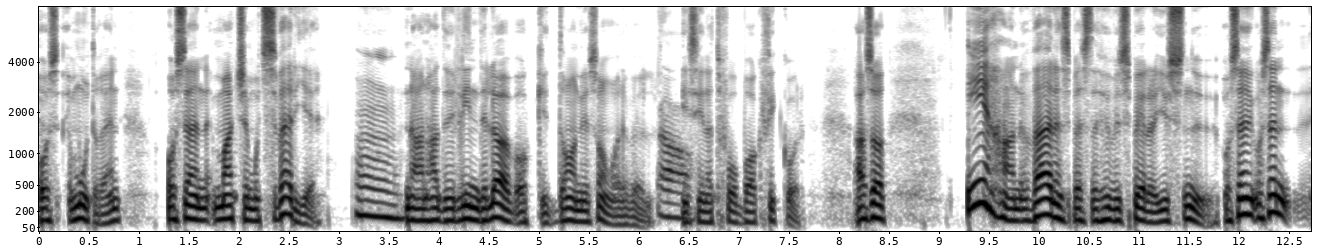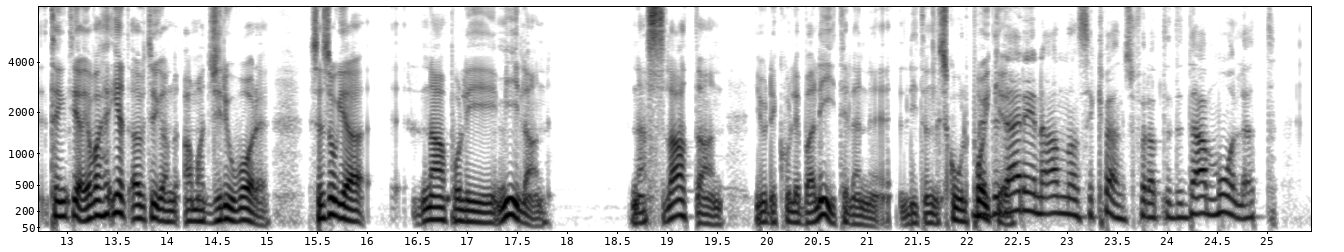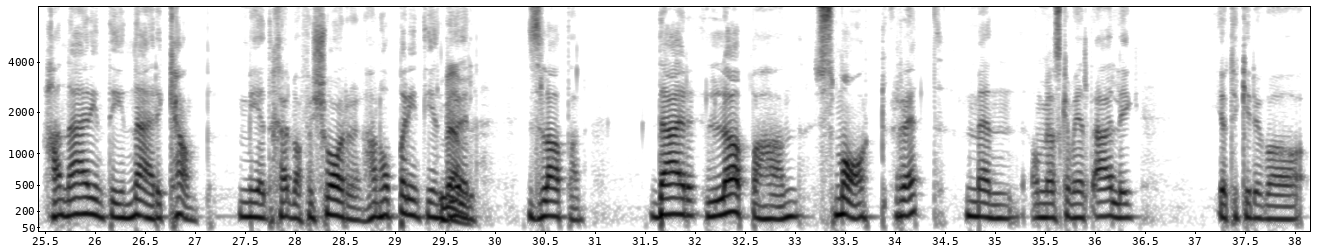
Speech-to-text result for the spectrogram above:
och, mot Rennes. Och sen matchen mot Sverige, Mm. när han hade Lindelöf och Danielsson var det väl, Ja. i sina två bakfickor. Alltså, är han världens bästa huvudspelare just nu? Och sen, och sen tänkte jag, jag var helt övertygad om att Giroud var det. Sen såg jag Napoli-Milan, när Zlatan gjorde Koulibaly till en eh, liten Men skolpojke. det där är en annan sekvens för att det där målet, han är inte i närkamp med själva försvararen. Han hoppar inte i en Vem? duell. Zlatan. Där löper han smart, rätt, men om jag ska vara helt ärlig, jag tycker det var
